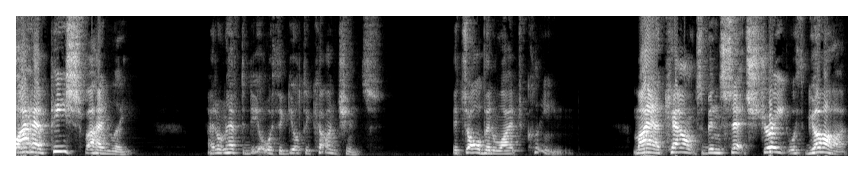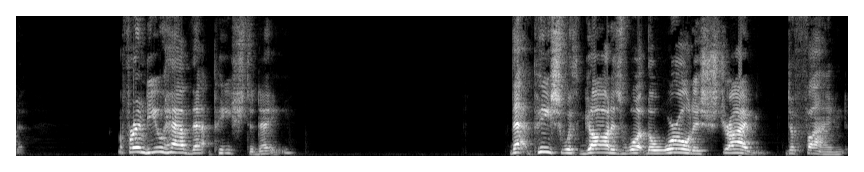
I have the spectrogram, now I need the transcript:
I have peace finally. I don't have to deal with a guilty conscience. It's all been wiped clean. My account's been set straight with God. My friend, do you have that peace today? That peace with God is what the world is striving to find.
